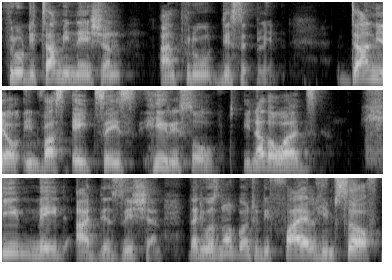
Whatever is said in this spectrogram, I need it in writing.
through determination, and through discipline. Daniel in verse 8 says, He resolved. In other words, he made a decision that he was not going to defile himself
